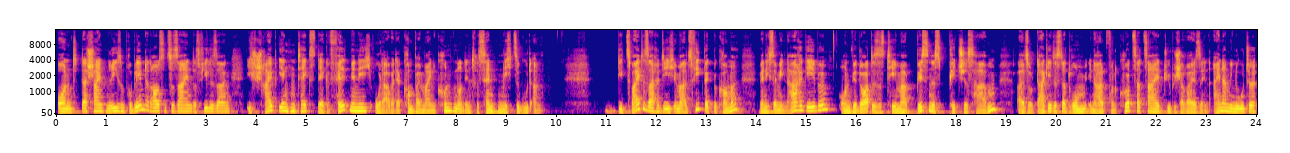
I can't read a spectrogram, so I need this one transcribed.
Und das scheint ein Riesenproblem da draußen zu sein, dass viele sagen, ich schreibe irgendeinen Text, der gefällt mir nicht oder aber der kommt bei meinen Kunden und Interessenten nicht so gut an. Die zweite Sache, die ich immer als Feedback bekomme, wenn ich Seminare gebe und wir dort dieses Thema Business Pitches haben, also da geht es darum, innerhalb von kurzer Zeit, typischerweise in einer Minute,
